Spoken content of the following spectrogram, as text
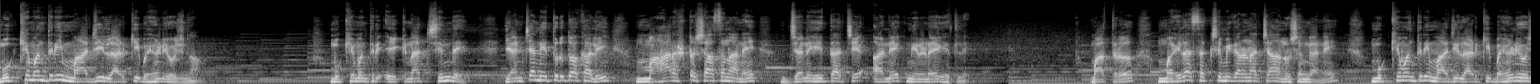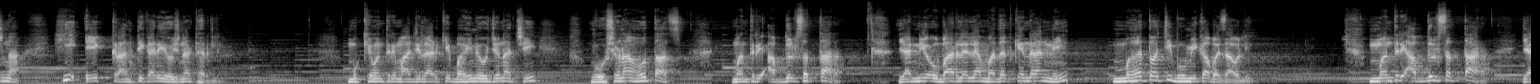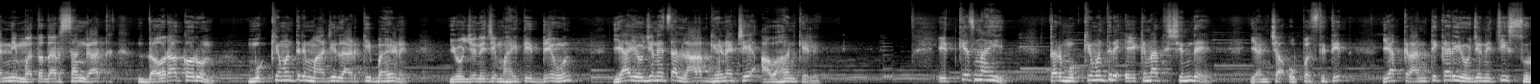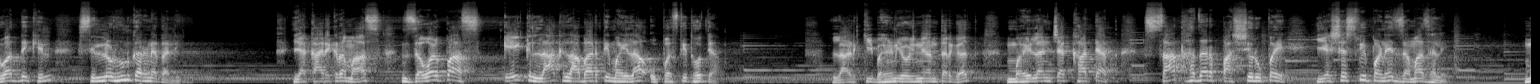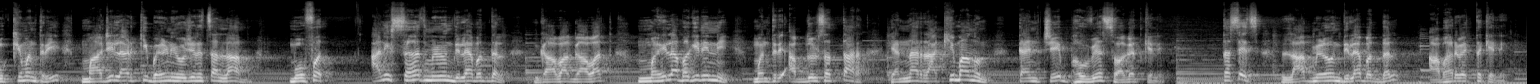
मुख्यमंत्री माझी लाडकी बहीण योजना. मुख्यमंत्री एकनाथ शिंदे यांच्या नेतृत्वाखाली महाराष्ट्र शासनाने जनहिताचे अनेक निर्णय घेतले. मात्र महिला सक्षमीकरणाच्या अनुषंगाने मुख्यमंत्री माझी लाडकी बहीण योजना ही एक क्रांतिकारी योजना ठरली. मुख्यमंत्री माझी लाडकी बहीण योजनाची घोषणा होताच मंत्री अब्दुल सत्तार यांनी उभारलेल्या मदत केंद्रांनी महत्वाची भूमिका बजावली. मंत्री अब्दुल सत्तार यांनी मतदारसंघात दौरा करून मुख्यमंत्री माझी लाडकी बहीण योजनेची माहिती देऊन या योजनेचा लाभ घेण्याचे आवाहन केले. इतकेच नाही तर मुख्यमंत्री एकनाथ शिंदे यांच्या उपस्थितीत या क्रांतिकारी योजनेची सुरुवात देखील सिल्लोडहून करण्यात आली. या कार्यक्रमास जवळपास एक लाख लाभार्थी महिला उपस्थित होत्या. लाडकी बहीण योजनेअंतर्गत महिलांच्या खात्यात सात हजार पाचशे रुपये यशस्वीपणे जमा झाले. मुख्यमंत्री माझी लाडकी बहीण योजनेचा लाभ मोफत आणि सहज मिळवून दिल्याबद्दल गावागावात महिला भगिनींनी मंत्री अब्दुल सत्तार यांना राखी मानून त्यांचे भव्य स्वागत केले. तसेच लाभ मिळवून दिल्याबद्दल आभार व्यक्त केले.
